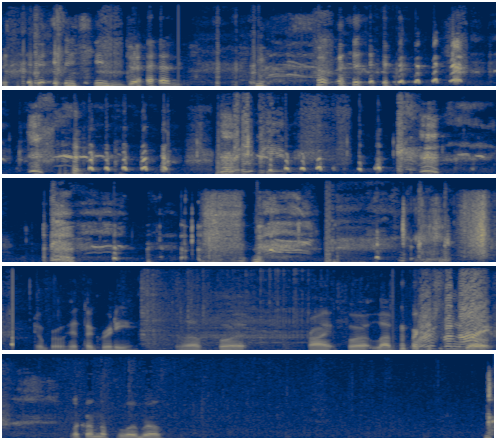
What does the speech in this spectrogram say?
Is she dead? Maybe. Yo, bro, hit the gritty. Left foot, right foot, left. Where's the Yo, knife? Look on the floor, bro.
